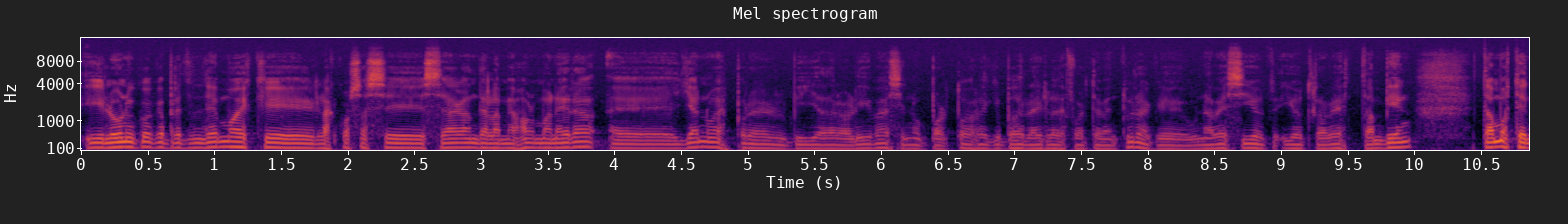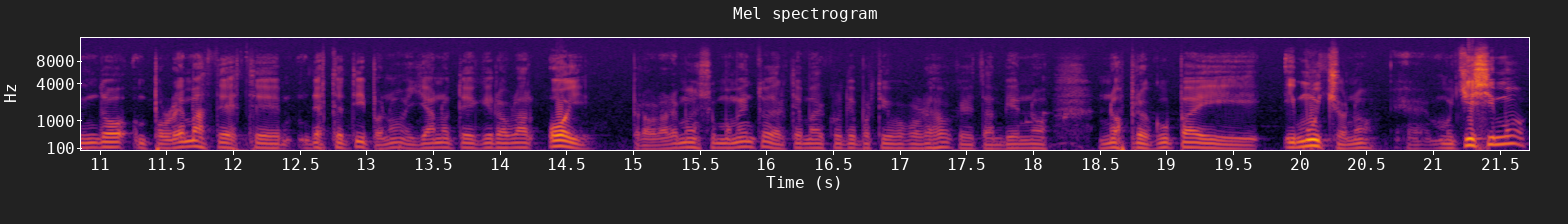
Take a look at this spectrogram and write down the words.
y lo único que pretendemos es que las cosas se, se hagan de la mejor manera, eh, ya no es por el Villa de la Oliva, sino por todos los equipos de la isla de Fuerteventura, que una vez sí y otra vez también estamos teniendo problemas de este, de este tipo, ¿no? Y ya no te quiero hablar hoy, pero hablaremos en su momento del tema del Club Deportivo Correjo, que también nos, nos preocupa y, y mucho, ¿no? Eh, muchísimo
